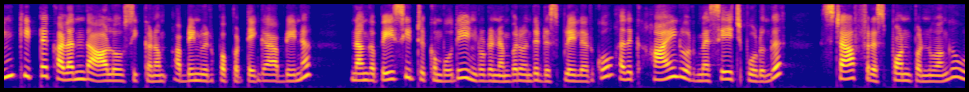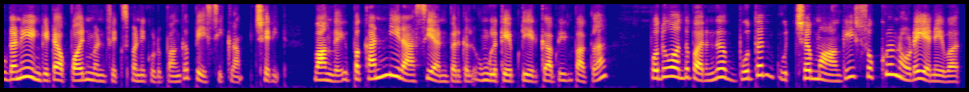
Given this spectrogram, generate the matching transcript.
என்கிட்ட கலந்து ஆலோசிக்கணும் அப்படின்னு விருப்பப்பட்டீங்க அப்படின்னா நாங்கள் பேசிகிட்டு இருக்கும்போது எங்களோட நம்பர் வந்து டிஸ்பிளேயில் இருக்கும். அதுக்கு ஹாயின் ஒரு மெசேஜ் போடுங்க. ஸ்டாஃப் ரெஸ்பாண்ட் பண்ணுவாங்க. உடனே எங்கிட்ட அப்பாயின்மெண்ட் ஃபிக்ஸ் பண்ணி கொடுப்பாங்க. பேசிக்கலாம். சரி வாங்க. இப்போ கன்னி ராசி அன்பர்கள் உங்களுக்கு எப்படி இருக்குது அப்படின்னு பார்க்கலாம். பொதுவாக வந்து பாருங்கள் புதன் உச்சமாகி சுக்ரனோட இணைவார்.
